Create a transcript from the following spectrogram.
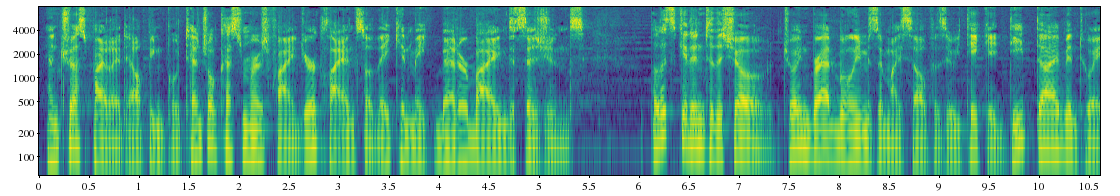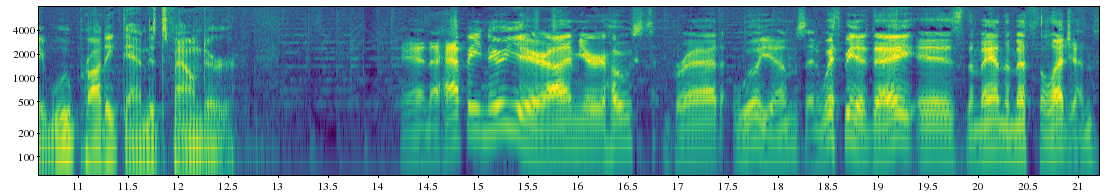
and Trustpilot, helping potential customers find your clients so they can make better buying decisions. But let's get into the show. Join Brad Williams and myself as we take a deep dive into a Woo product and its founder. And a happy new year. I'm your host, Brad Williams. And with me today is the man, the myth, the legend,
